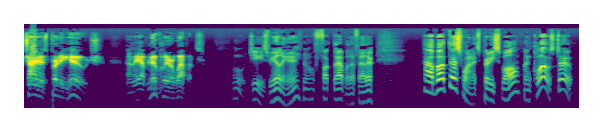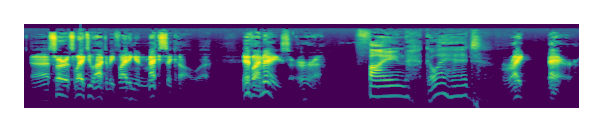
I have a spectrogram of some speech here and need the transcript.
China's pretty huge, and they have nuclear weapons. Oh, geez, really, eh? Oh, fuck that with a feather. How about this one? It's pretty small and close, too. Uh, sir, it's way too hot to be fighting in Mexico. Uh, if I may, sir, uh, Fine. Go ahead. right there.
